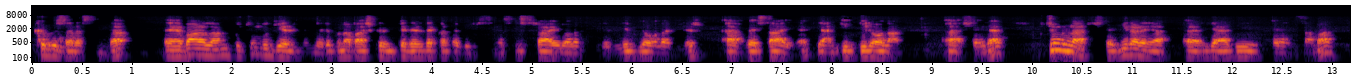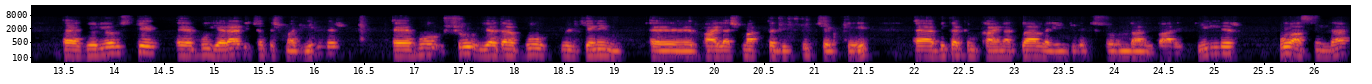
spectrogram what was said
Kıbrıs arasında e, var olan bütün bu gerilimleri, buna başka ülkeleri de katabilirsiniz. İsrail olabilir, Libya olabilir e, vesaire. Yani ilgili olan e, şeyler. Bütün bunlar işte bir araya e, geldiği e, zaman e, görüyoruz ki e, bu yerel bir çatışma değildir. E, bu şu ya da bu ülkenin e, paylaşmakta güçlük çektiği e, bir takım kaynaklarla ilgili bir sorundan ibaret değildir. Bu aslında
